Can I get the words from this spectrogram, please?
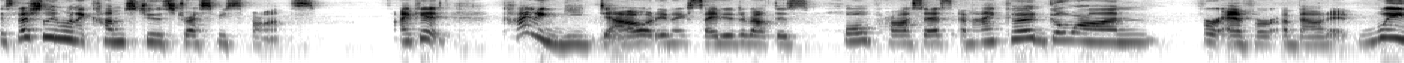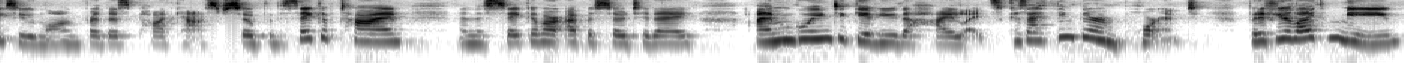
especially when it comes to the stress response. I get kind of geeked out and excited about this whole process, and I could go on forever about it. Way too long for this podcast. So, for the sake of time and the sake of our episode today, I'm going to give you the highlights because I think they're important. But if you're like me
